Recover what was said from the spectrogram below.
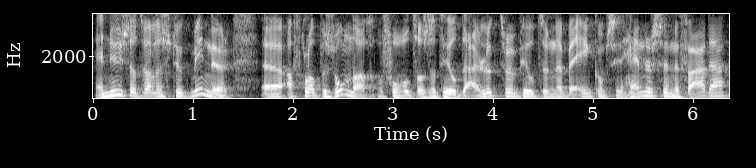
En nu is dat wel een stuk minder. Uh, afgelopen zondag bijvoorbeeld was dat heel duidelijk. Trump hield een uh, bijeenkomst in Henderson, Nevada.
